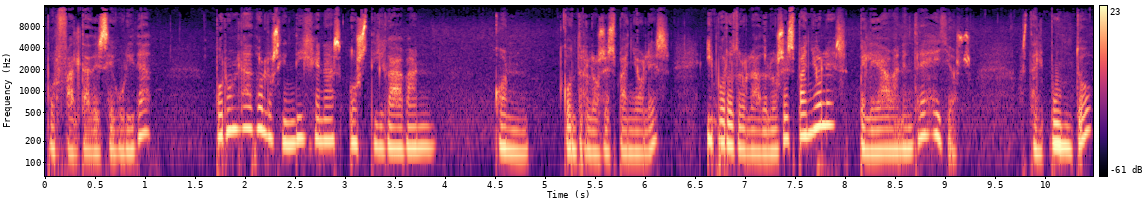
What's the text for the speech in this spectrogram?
por falta de seguridad. Por un lado, los indígenas hostigaban con, contra los españoles y por otro lado, los españoles peleaban entre ellos, hasta el punto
